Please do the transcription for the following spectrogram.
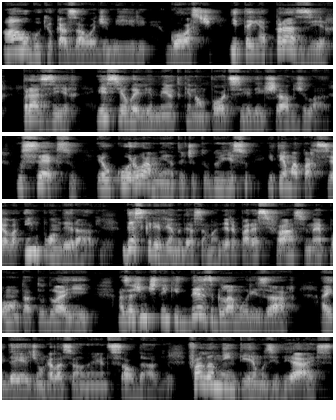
algo que o casal admire, goste e tenha prazer, prazer esse é o elemento que não pode ser deixado de lado. O sexo é o coroamento de tudo isso e tem uma parcela imponderável. Descrevendo dessa maneira parece fácil, né? Bom, tá tudo aí. Mas a gente tem que desglamorizar a ideia de um relacionamento saudável. Falando em termos ideais,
